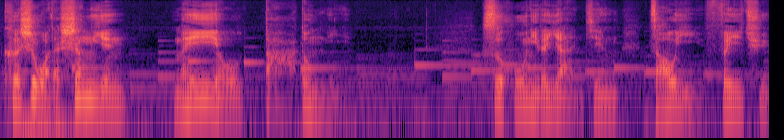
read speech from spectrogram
可是我的声音没有打动你。似乎你的眼睛早已飞去，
